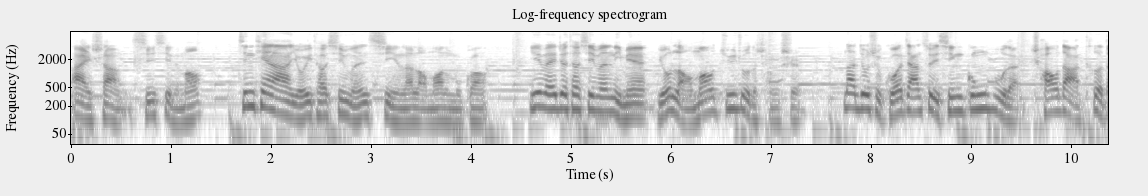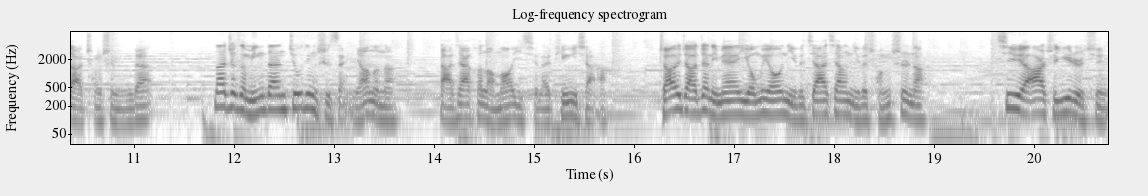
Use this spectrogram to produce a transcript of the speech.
爱上嬉戏的猫。今天啊，有一条新闻吸引了老猫的目光，因为这条新闻里面有老猫居住的城市，那就是国家最新公布的超大特大城市名单。那这个名单究竟是怎样的呢？大家和老猫一起来听一下啊，找一找这里面有没有你的家乡、你的城市呢？七月二十一日讯。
